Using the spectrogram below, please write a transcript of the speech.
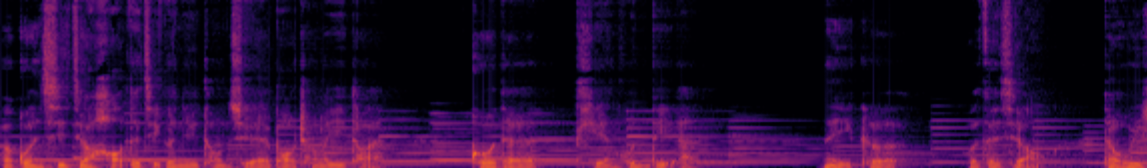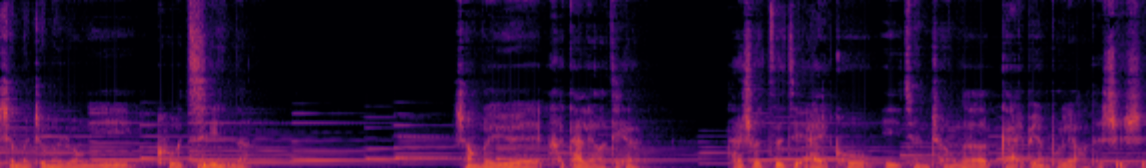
把关系较好的几个女同学抱成了一团，哭得天昏地暗。那一刻，我在想，他为什么这么容易哭泣呢？上个月和他聊天，他说自己爱哭已经成了改变不了的事实，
